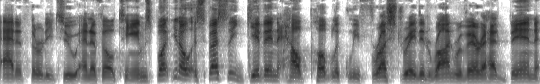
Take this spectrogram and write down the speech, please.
out of 32 NFL teams, but, you know, especially given how publicly frustrated Ron Rivera had been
